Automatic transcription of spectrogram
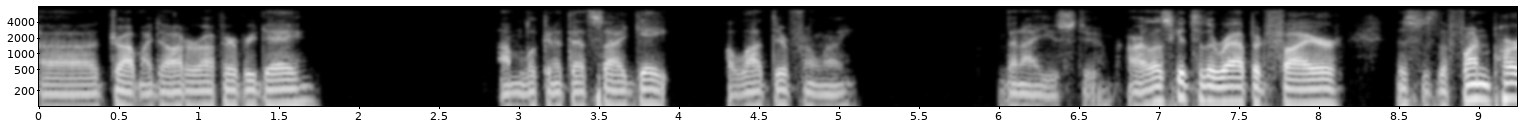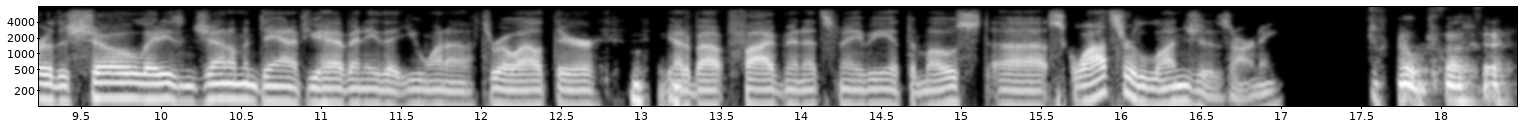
uh, drop my daughter off every day, I'm looking at that side gate a lot differently than I used to. All right, let's get to the rapid fire. This is the fun part of the show, ladies and gentlemen. Dan, if you have any that you want to throw out there, we got about five minutes maybe at the most. Uh, squats or lunges, Arne? Oh, brother.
